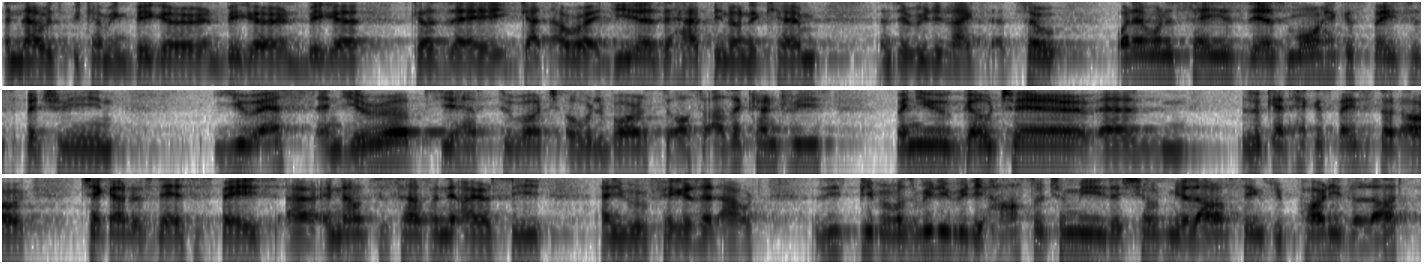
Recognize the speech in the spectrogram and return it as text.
And now it's becoming bigger and bigger and bigger because they got our ideas, they had been on a camp, and they really like that. So what I want to say is there's more hackerspaces between US and Europe. You have to watch over the borders to also other countries. When you go there, um, look at hackerspaces.org, check out if there is a space, uh, announce yourself in the IRC, and you will figure that out. These people was really, really hostile to me. They showed me a lot of things. We partied a lot.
